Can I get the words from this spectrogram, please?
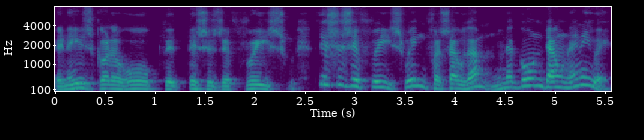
and he's got to hope that this is a free. Sw- this is a free swing for Southampton. They're going down anyway.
